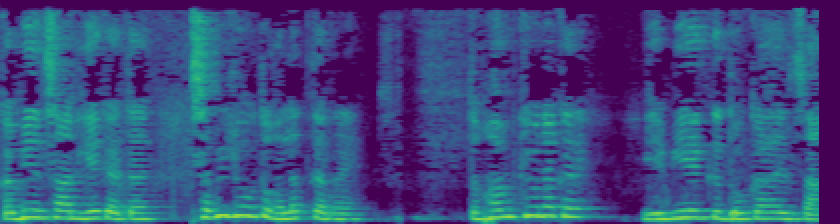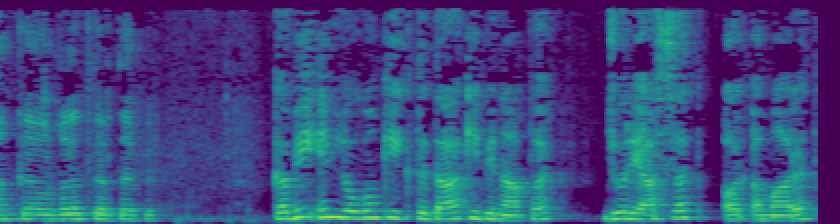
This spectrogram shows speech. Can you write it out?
کبھی انسان یہ کہتا ہے، سبھی لوگ تو غلط کر رہے ہیں۔ تو ہم کیوں نہ کریں؟ یہ بھی ایک دھوکا ہے انسان کا اور غلط کرتا ہے پھر۔ کبھی ان لوگوں کی ابتدا کی بنا پر جو ریاست اور امارت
